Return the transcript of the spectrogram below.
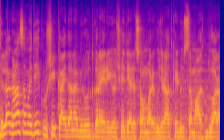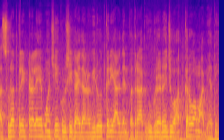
છેલ્લા ઘણા સમયથી કૃષિ કાયદાના વિરોધ કરાઈ રહ્યો છે. ત્યારે સોમવારે ગુજરાત ખેડૂત સમાજ દ્વારા સુરત કલેક્ટરાલયે પહોંચી કૃષિ કાયદાનો વિરોધ કરી આવેદનપત્ર આપી ઉગ્ર રજૂઆત કરવામાં આવી હતી.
